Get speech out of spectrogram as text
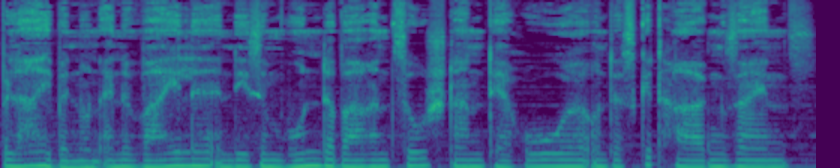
Bleibe nun eine Weile in diesem wunderbaren Zustand der Ruhe und des Getragenseins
